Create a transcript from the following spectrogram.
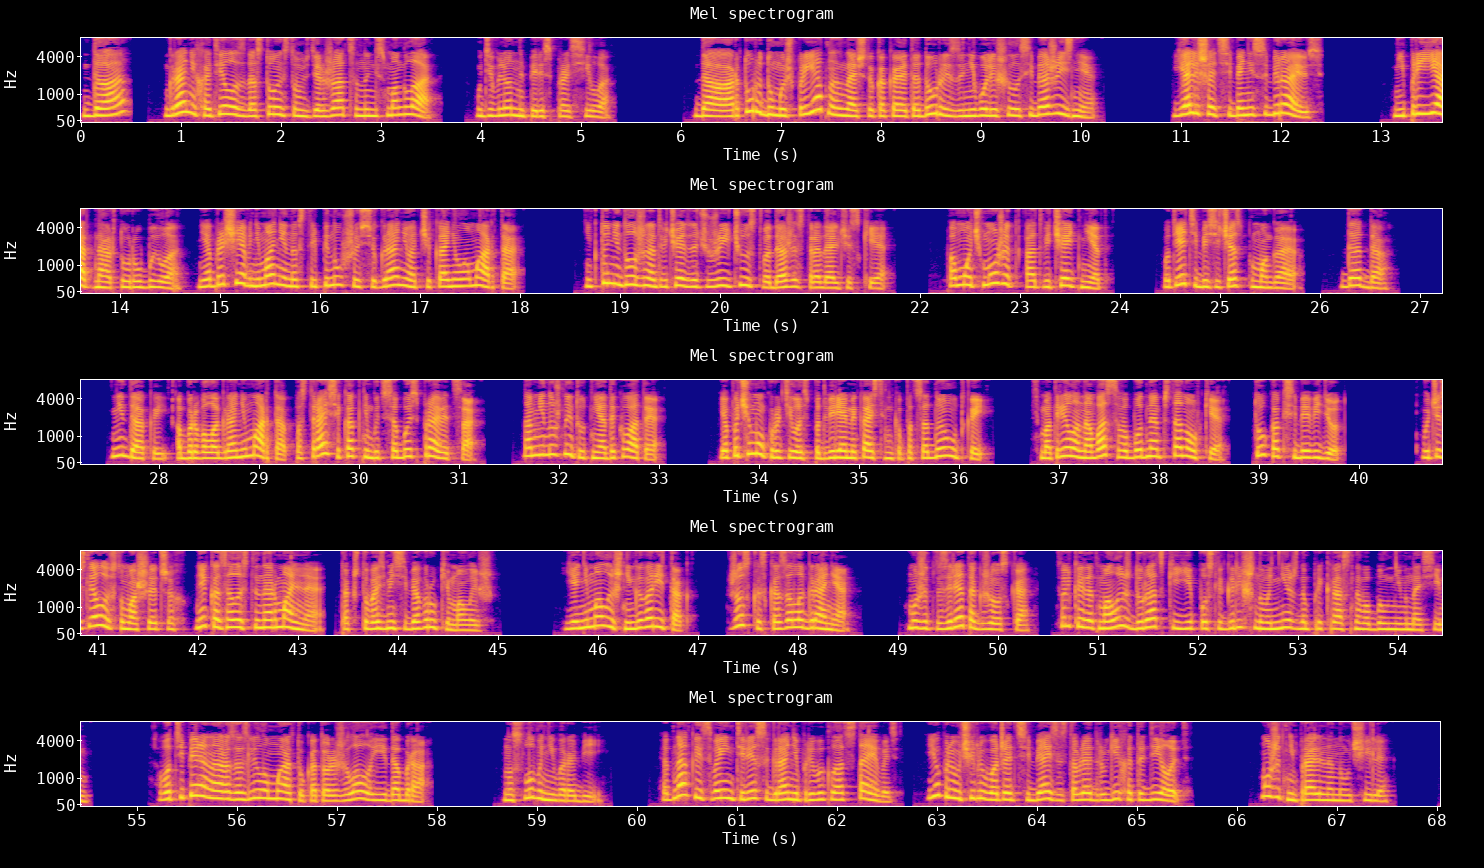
Да? Грани хотела с достоинством сдержаться, но не смогла. Удивленно переспросила. Да, Артуру, думаешь, приятно знать, что какая-то дура из-за него лишила себя жизни? Я лишать себя не собираюсь. Неприятно Артуру было. Не обращая внимания на встрепенувшуюся гранью, отчеканила Марта. Никто не должен отвечать за чужие чувства, даже страдальческие. Помочь может, а отвечать нет. Вот я тебе сейчас помогаю. Да-да. Не дакай, оборвала гранью Марта, постарайся как-нибудь с собой справиться. Нам не нужны тут неадекваты. Я почему крутилась под дверями кастинга под подсадной уткой? Смотрела на вас в свободной обстановке, то, как себя ведет. Вычисляла сумасшедших. Мне казалось, ты нормальная, так что возьми себя в руки, малыш. Я не малыш, не говори так. Жестко сказала Граня. Может, и зря так жестко. Только этот малыш дурацкий ей после Гришиного нежно-прекрасного был невыносим. Вот теперь она разозлила Марту, которая желала ей добра. Но слово не воробей. Однако и свои интересы Граня привыкла отстаивать. Ее приучили уважать себя и заставлять других это делать. Может, неправильно научили.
